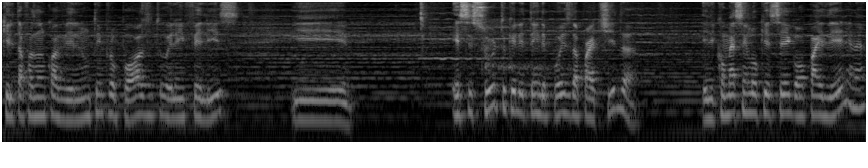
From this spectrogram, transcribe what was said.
que ele tá fazendo com a vida. Ele não tem propósito, ele é infeliz. E. Esse surto que ele tem depois da partida, ele começa a enlouquecer igual o pai dele, né?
